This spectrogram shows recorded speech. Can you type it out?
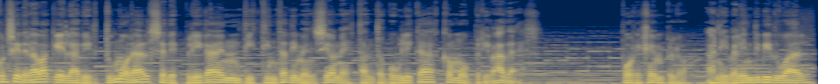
Consideraba que la virtud moral se despliega en distintas dimensiones, tanto públicas como privadas. Por ejemplo, a nivel individual,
